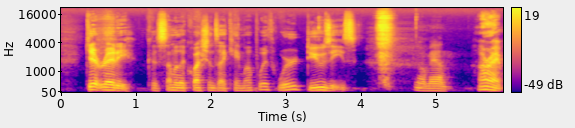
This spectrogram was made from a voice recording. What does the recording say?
get ready, because some of the questions I came up with were doozies. Oh man. All right.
